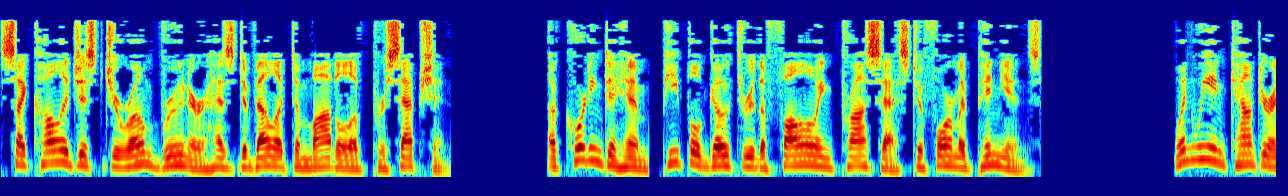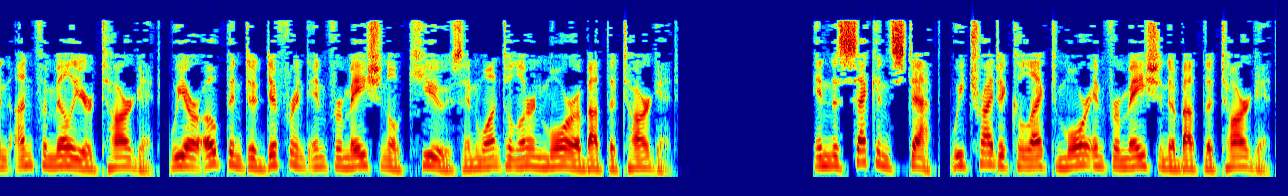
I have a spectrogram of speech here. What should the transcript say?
Psychologist Jerome Bruner has developed a model of perception. According to him, people go through the following process to form opinions. When we encounter an unfamiliar target, we are open to different informational cues and want to learn more about the target. In the second step, we try to collect more information about the target.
